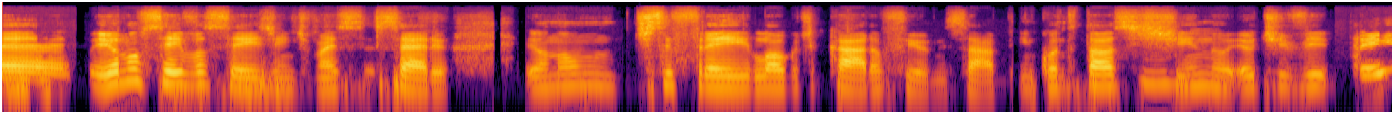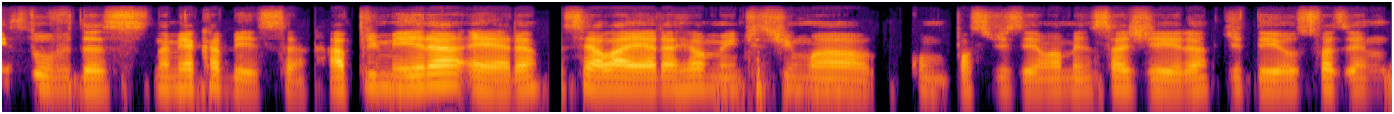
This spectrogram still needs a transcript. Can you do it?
É, eu não sei vocês, gente, mas sério, eu não decifrei logo de cara o filme, sabe? Enquanto eu tava assistindo, eu tive três dúvidas na minha cabeça. A primeira era se ela era realmente tinha uma, como posso dizer, uma mensageira de Deus fazendo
